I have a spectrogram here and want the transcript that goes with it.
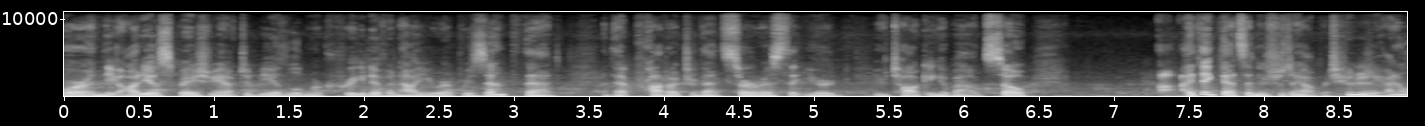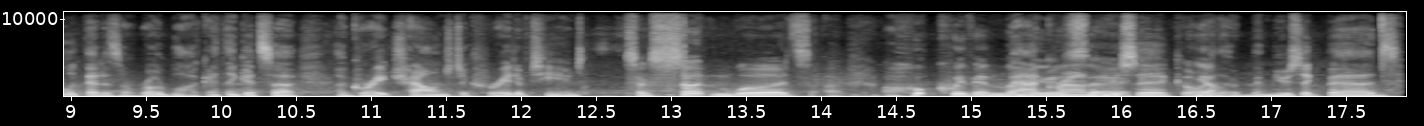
where in the audio space you have to be a little more creative in how you represent that that product or that service that you're you're talking about. So I think that's an interesting opportunity. I don't look at that as a roadblock. I think it's a, a great challenge to creative teams. So certain words, a, a hook within the background music, music or yeah. the music beds.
